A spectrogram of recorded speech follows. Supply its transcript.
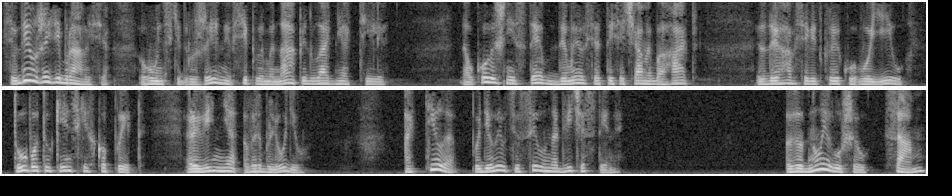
Сюди вже зібралися гунські дружини, всі племена підвладні Аттілі. Навколишній степ димився тисячами багать, здригався від крику воїв, тупоту кінських копит, ревіння верблюдів. Аттіла поділив цю силу на дві частини. З одної рушив сам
